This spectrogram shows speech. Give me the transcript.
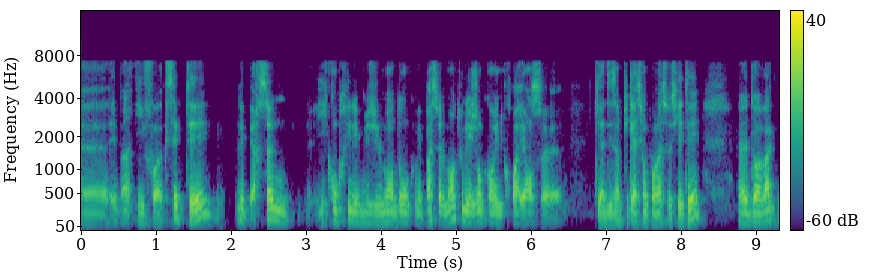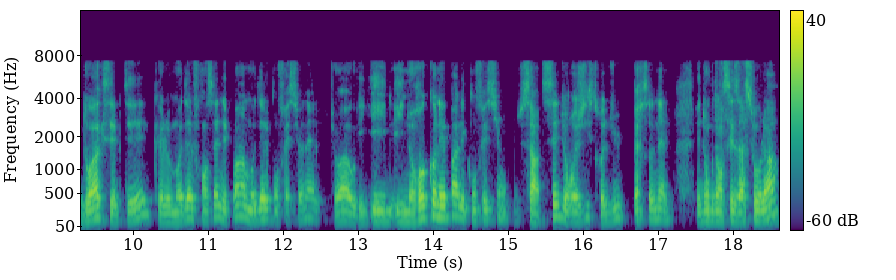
euh, eh ben, il faut accepter les personnes, y compris les musulmans, donc, mais pas seulement, tous les gens qui ont une croyance euh, qui a des implications pour la société, euh, doivent, doivent, accepter que le modèle français n'est pas un modèle confessionnel. Tu vois, il, ne reconnaît pas les confessions. Ça, c'est du registre du personnel. Et donc, dans ces assauts-là,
